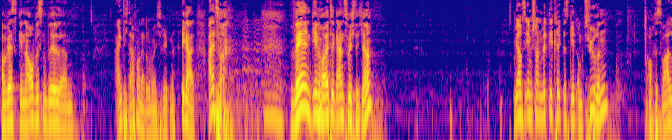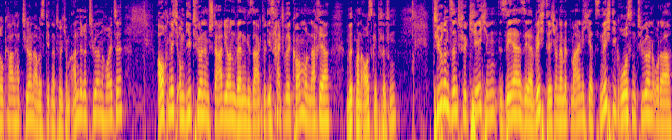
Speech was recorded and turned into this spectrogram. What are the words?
Aber wer es genau wissen will, ähm, eigentlich darf man darüber nicht reden. Ne? Egal. Also, Wählen gehen heute ganz wichtig, ja? Wir haben es eben schon mitgekriegt, es geht um Türen. Auch das Wahllokal hat Türen, aber es geht natürlich um andere Türen heute. Auch nicht um die Türen im Stadion, wenn gesagt wird, ihr seid willkommen und nachher wird man ausgepfiffen. Türen sind für Kirchen sehr, sehr wichtig und damit meine ich jetzt nicht die großen Türen oder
